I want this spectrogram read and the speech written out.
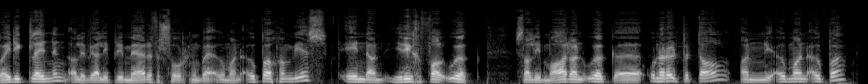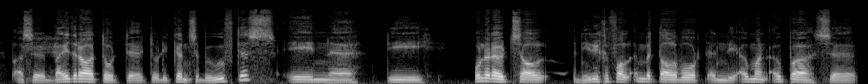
by die klein ding alhoewel die primêre versorging by ouma en oupa gaan wees. En dan hierdie geval ook sal die ma dan ook uh onderhoud betaal aan die ouma en oupa as 'n bydrae tot uh, tot die kind se behoeftes. En uh die onderhoud sal in hierdie geval inbetaal word in die ouma en oupa se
